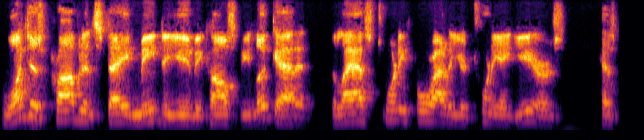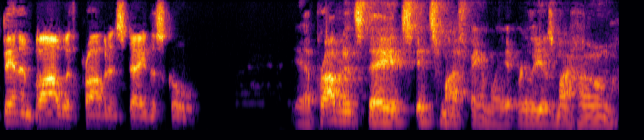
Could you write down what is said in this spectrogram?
What does Providence Day mean to you? Because if you look at it, the last 24 out of your 28 years has been involved with Providence Day, the school. Yeah, Providence Day, it's it's my family. It really is my home.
